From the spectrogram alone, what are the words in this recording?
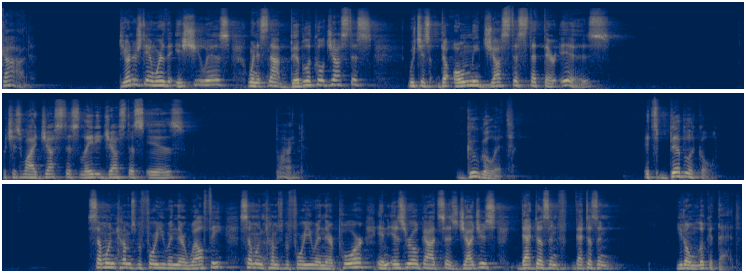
God. Do you understand where the issue is when it's not biblical justice, which is the only justice that there is, which is why justice, Lady Justice, is blind? Google it. It's biblical. Someone comes before you and they're wealthy, someone comes before you and they're poor. In Israel, God says judges, that doesn't, that doesn't, you don't look at that.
